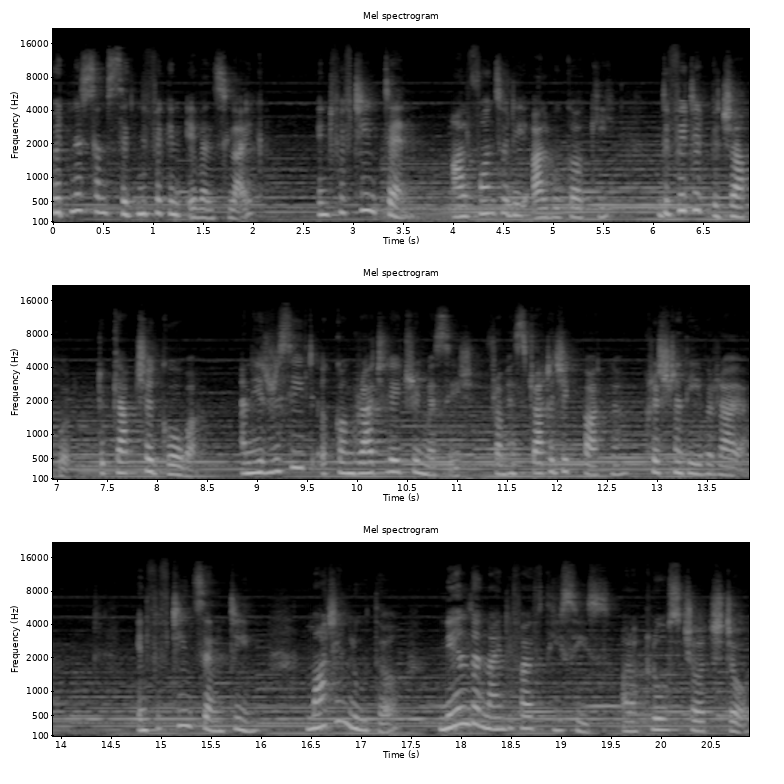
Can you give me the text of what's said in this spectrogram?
witnessed some significant events like in 1510, Alfonso de Albuquerque defeated Bijapur to capture Goa and he received a congratulatory message from his strategic partner Krishnadeva Raya. In 1517, Martin Luther nailed the 95 Theses on a closed church door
